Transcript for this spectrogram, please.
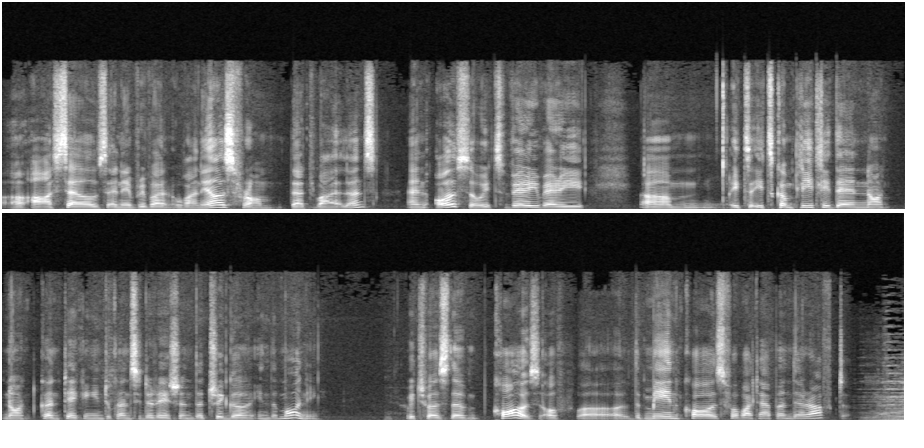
uh, ourselves and everyone else from that violence. And also, it's very, very, um, it's, it's completely then not, not taking into consideration the trigger in the morning which was the cause of uh, the main cause for what happened thereafter. Yeah.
